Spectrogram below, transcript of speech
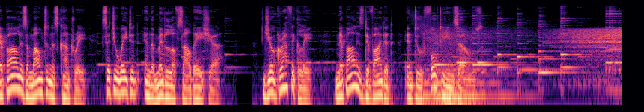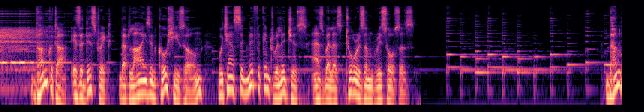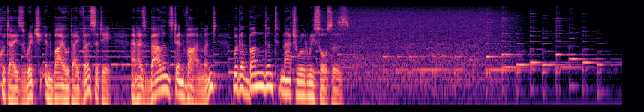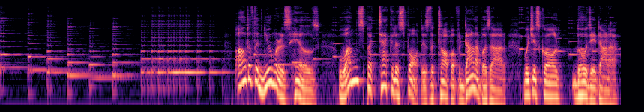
Nepal is a mountainous country situated in the middle of South Asia. Geographically, Nepal is divided into 14 zones. Dhankuta is a district that lies in Koshi zone which has significant religious as well as tourism resources. Dhankuta is rich in biodiversity and has balanced environment with abundant natural resources. Out of the numerous hills, one spectacular spot is the top of Dana Bazar, which is called Dhoje Dana.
